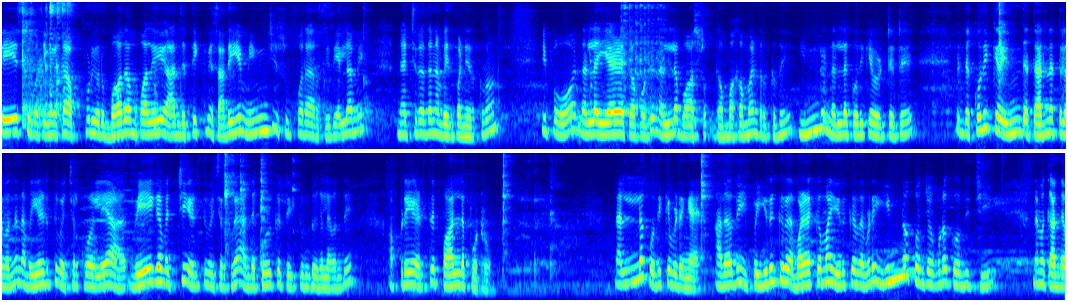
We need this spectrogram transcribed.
டேஸ்ட்டு பார்த்திங்கனாக்கா அப்படி ஒரு பாதாம் பாலையே அந்த திக்னஸ் அதையும் மிஞ்சி சூப்பராக இருக்கும். இது எல்லாமே நேச்சுரலாக தான் நம்ம இது பண்ணியிருக்கிறோம் இப்போது நல்லா ஏலக்காய் போட்டு நல்ல வாசம் கம்ம கம்மன் இருக்குது. இன்னும் நல்லா கொதிக்க விட்டுட்டு இந்த கொதிக்கிற இந்த தருணத்தில் வந்து நம்ம எடுத்து வச்சுருக்கோம் இல்லையா? வேக வச்சு எடுத்து வச்சுருக்கிற அந்த கொழுக்கட்டை துண்டுகளை வந்து அப்படியே எடுத்து பாலில் போட்டுருவோம். நல்லா கொதிக்க விடுங்க. அதாவது இப்போ இருக்கிற வழக்கமாக இருக்கிறத விட இன்னும் கொஞ்சம் கூட கொதித்து நமக்கு அந்த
